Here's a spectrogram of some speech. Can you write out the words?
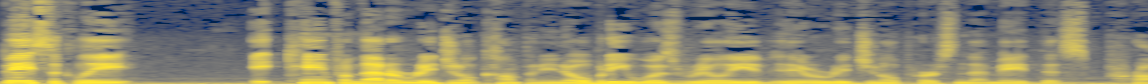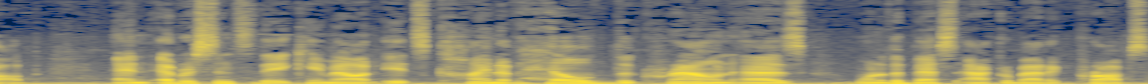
Basically, it came from that original company. Nobody was really the original person that made this prop. And ever since they came out, it's kind of held the crown as one of the best acrobatic props.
